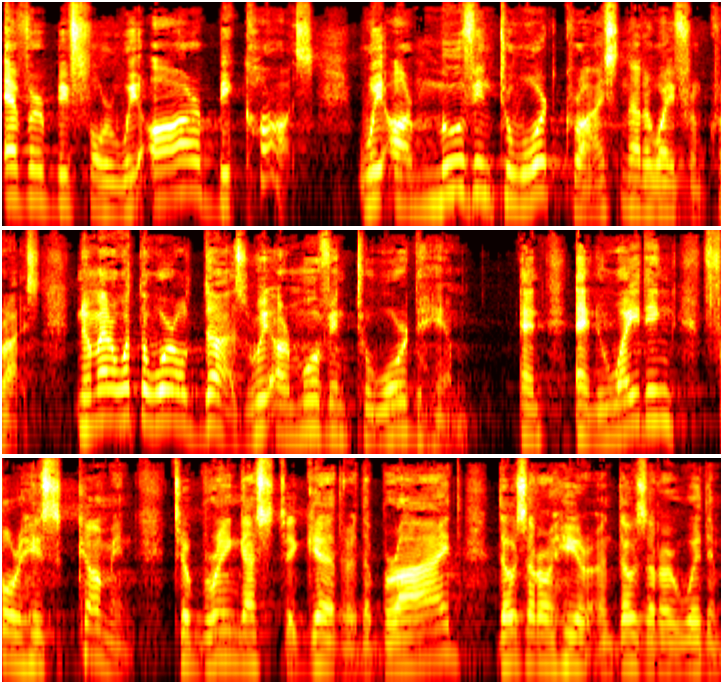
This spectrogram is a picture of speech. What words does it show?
ever before. We are because we are moving toward Christ, not away from Christ. No matter what the world does, we are moving toward Him and, and waiting for his coming to bring us together. The bride, those that are here and those that are with him.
